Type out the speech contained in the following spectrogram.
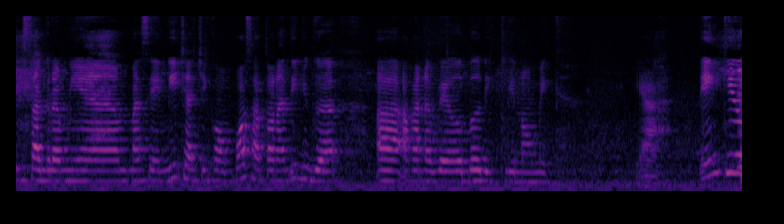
Instagramnya Mas Hendy cacing kompos atau nanti juga uh, akan available di Klinomik. Ya, thank you.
